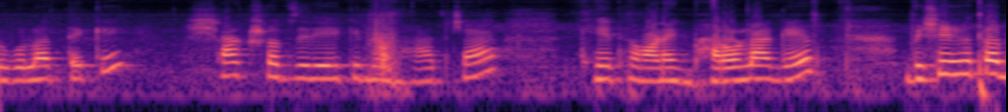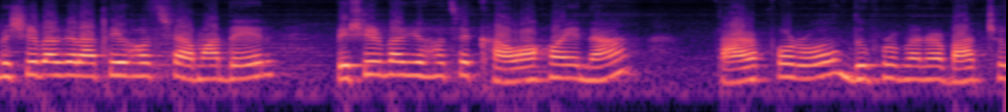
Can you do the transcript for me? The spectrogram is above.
এগুলোর থেকে শাক সবজি দিয়ে কিন্তু ভাতটা খেতে অনেক ভালো লাগে। বিশেষত বেশিরভাগ রাতে হচ্ছে আমাদের, বেশিরভাগই হচ্ছে খাওয়া হয় না। তারপরও দুপুরবেলার বাচ্চা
